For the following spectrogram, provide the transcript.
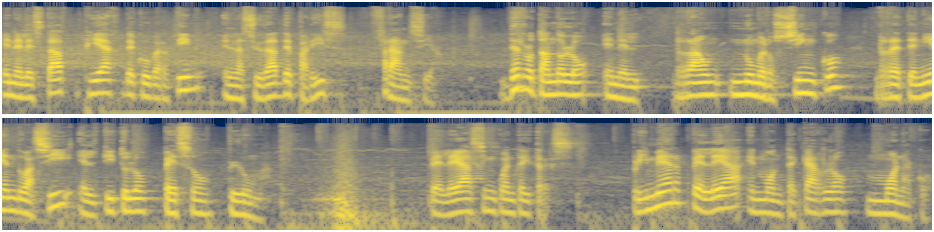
en el Stade Pierre de Coubertin en la ciudad de París, Francia, derrotándolo en el round número 5, reteniendo así el título peso pluma. Pelea 53. Primer pelea en Montecarlo, Mónaco.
